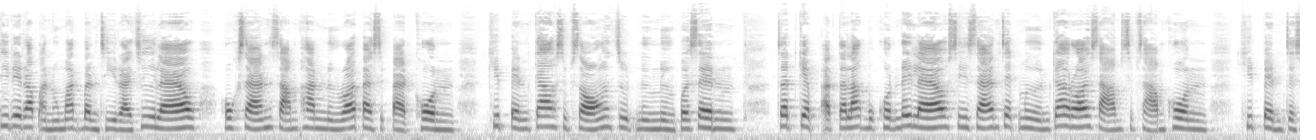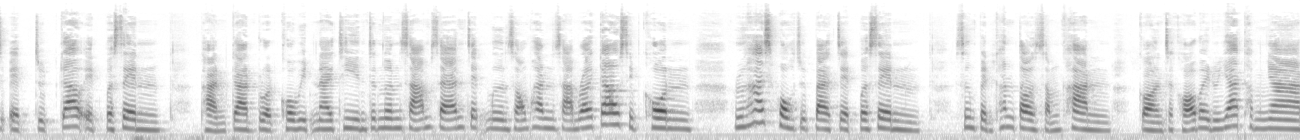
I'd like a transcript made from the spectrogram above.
ที่ได้รับอนุมัติบัญชีรายชื่อแล้ว 63,188 คน คิดเป็น 92.11%จัดเก็บอัตลักษณ์บุคคลได้แล้ว 479,933 คน คิดเป็น 71.91%ผ่านการตรวจโควิด -19 จำนวน 372,390 คน หรือ 56.87%ซึ่งเป็นขั้นตอนสำคัญ ก่อนจะขอใบอนุญาตทำงาน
